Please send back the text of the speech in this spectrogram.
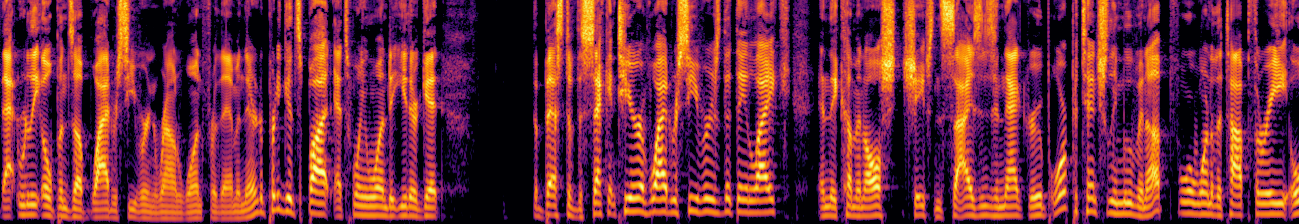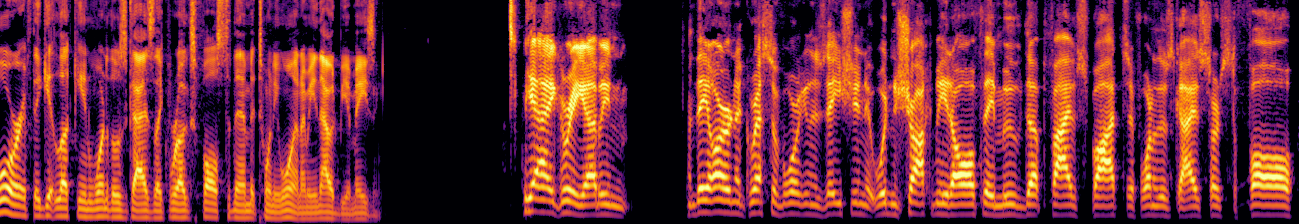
that really opens up wide receiver in round one for them, and they're in a pretty good spot at 21 to either get the best of the second tier of wide receivers that they like, and they come in all shapes and sizes in that group, or potentially moving up for one of the top three, or if they get lucky and one of those guys like Ruggs falls to them at 21. I mean, that would be amazing. Yeah, I agree. I mean, they are an aggressive organization. It wouldn't shock me at all if they moved up five spots. If one of those guys starts to fall,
